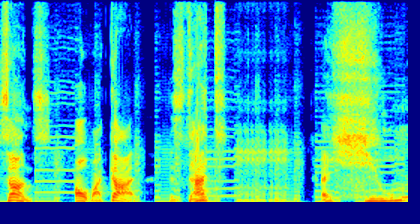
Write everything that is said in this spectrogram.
Sans! Oh my god! Is that a human?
